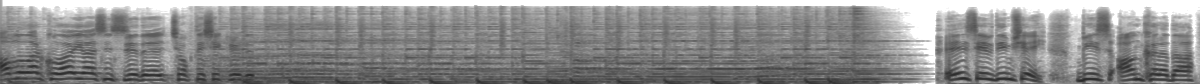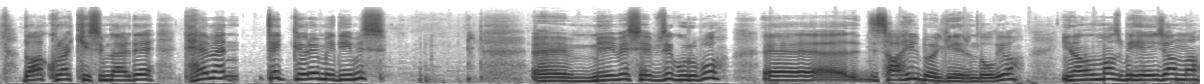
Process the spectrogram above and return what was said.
Ablalar kolay gelsin size de. Çok teşekkür ederim. En sevdiğim şey biz Ankara'da daha kurak kesimlerde hemen tek göremediğimiz e, meyve sebze grubu e, sahil bölgelerinde oluyor. İnanılmaz bir heyecanla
